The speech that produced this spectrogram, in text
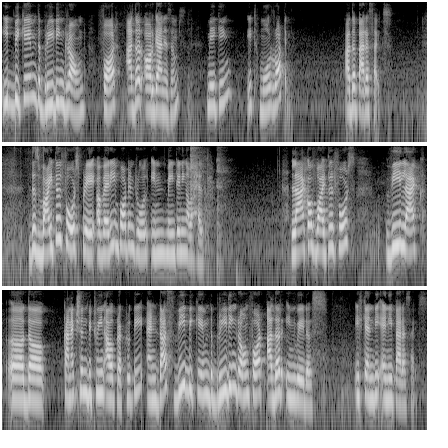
it became the breeding ground for other organisms, making it more rotten, other parasites this vital force play a very important role in maintaining our health? Lack of vital force. We lack uh, the connection between our prakriti and thus we became the breeding ground for other invaders. It can be any parasites.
